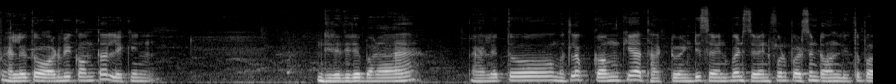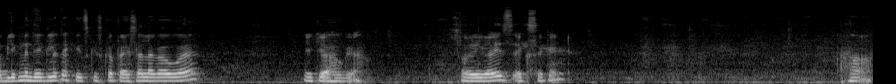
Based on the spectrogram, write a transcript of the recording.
पहले तो और भी कम था, लेकिन धीरे धीरे बढ़ा है। पहले तो मतलब कम क्या था twenty seven point seven four percent only तो पब्लिक में देख लेते किस किस का पैसा लगा हुआ है। ये क्या हो गया? सॉरी गाइस एक सेकेंड हाँ।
